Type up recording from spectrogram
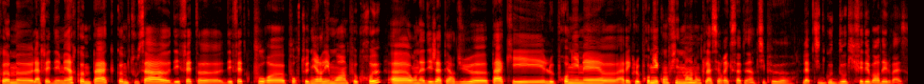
comme la fête des mères, comme Pâques, comme tout ça, des fêtes, des fêtes pour, pour tenir les mois un peu creux a déjà perdu euh, Pâques et le 1er mai euh, avec le premier confinement. Donc là, c'est vrai que ça faisait un petit peu euh, la petite goutte d'eau qui fait déborder le vase.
